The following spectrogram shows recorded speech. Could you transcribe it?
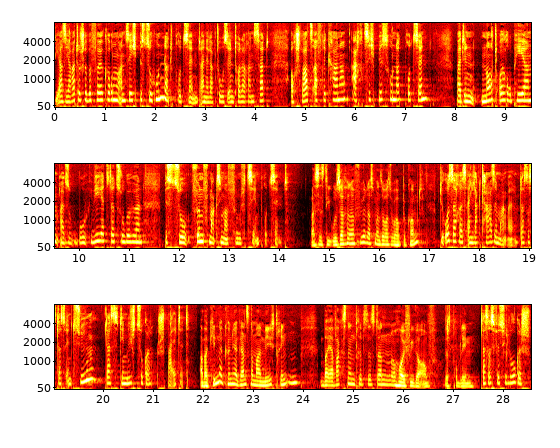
die asiatische Bevölkerung an sich, bis zu 100 Prozent eine Laktoseintoleranz hat. Auch Schwarzafrikaner 80 bis 100 Prozent. Bei den Nordeuropäern, also wo wir jetzt dazugehören, bis zu 5, maximal 15 Prozent. Was ist die Ursache dafür, dass man sowas überhaupt bekommt? Die Ursache ist ein Laktasemangel. Das ist das Enzym, das den Milchzucker spaltet. Aber Kinder können ja ganz normal Milch trinken. Bei Erwachsenen tritt es dann häufiger auf, das Problem. Das ist physiologisch.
